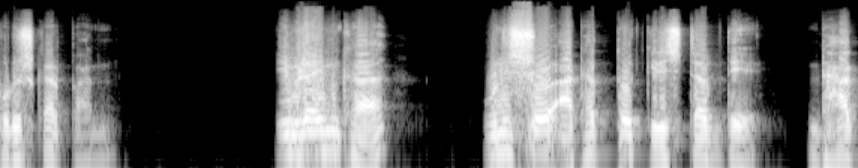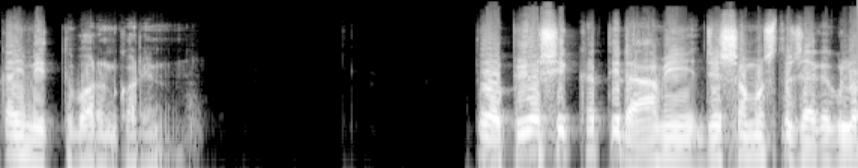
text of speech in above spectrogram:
পুরস্কার পান। ইব্রাহিম খা উনিশশো আটাত্তর খ্রিস্টাব্দে ঢাকায় মৃত্যুবরণ করেন। তো প্রিয় শিক্ষার্থীরা, আমি যে সমস্ত জায়গাগুলো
